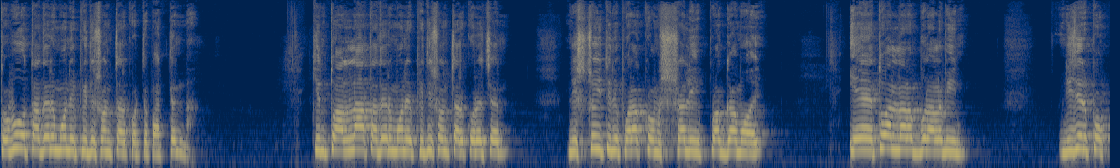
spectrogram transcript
তবুও তাদের মনে প্রীতি সঞ্চার করতে পারতেন না। কিন্তু আল্লাহ তাদের মনে প্রীতি সঞ্চার করেছেন। নিশ্চয়ই তিনি পরাক্রমশালী, প্রজ্ঞাময়। এত আল্লাহ রব্বুল আলমিন নিজের পক্ষ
